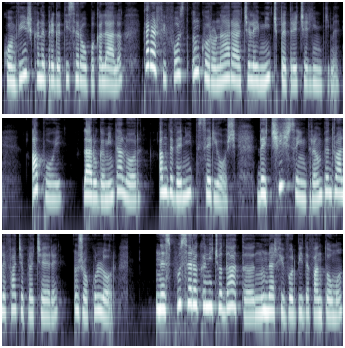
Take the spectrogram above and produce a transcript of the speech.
convinși că ne pregătiseră o păcăleală care ar fi fost încoronarea acelei mici petreceri intime. Apoi, la rugămintea lor, am devenit serioși, deciși să intrăm pentru a le face plăcere în jocul lor. Ne spuseră că niciodată nu ne-ar fi vorbit de fantomă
